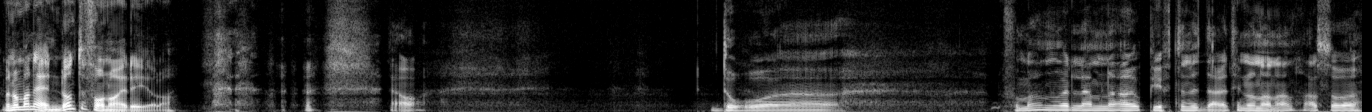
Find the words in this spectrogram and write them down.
Men om man ändå inte får några idéer då? Ja. Då eh, får man väl lämna uppgiften vidare till någon annan. Alltså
